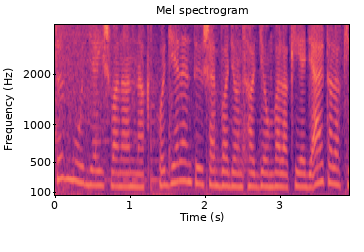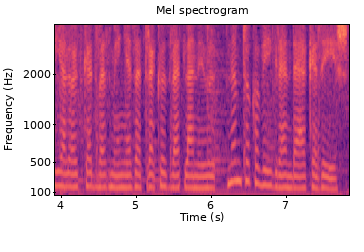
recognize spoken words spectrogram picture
Több módja is van annak, hogy jelentősebb vagyont hagyjon valaki egy általa kijelölt kedvezményezetre közvetlenül, nem csak a végrendelkezés.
